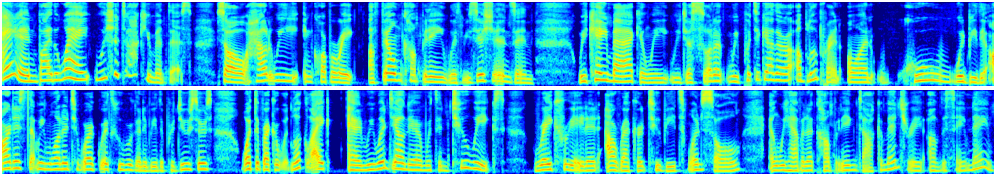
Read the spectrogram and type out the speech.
Right. And by the way, we should document this. So, how do we incorporate a film company with musicians and we came back and we we just sort of we put together a blueprint on who would be the artists that we wanted to work with, who were going to be the producers, what the record would look like, and we went down there and within 2 weeks Ray created our record Two Beats One Soul and we have an accompanying documentary of the same name.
